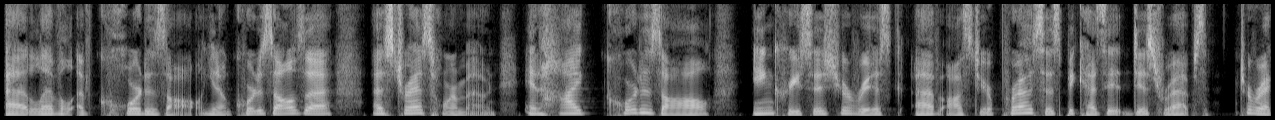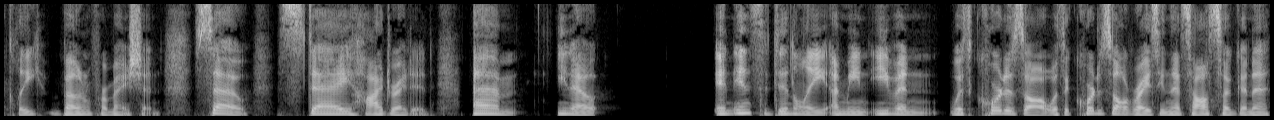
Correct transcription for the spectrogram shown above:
uh, level of cortisol. You know, cortisol is a, a stress hormone, and high cortisol increases your risk of osteoporosis because it disrupts directly bone formation. So stay hydrated. Um, you know, and incidentally, I mean, even with cortisol, with a cortisol raising, that's also going to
